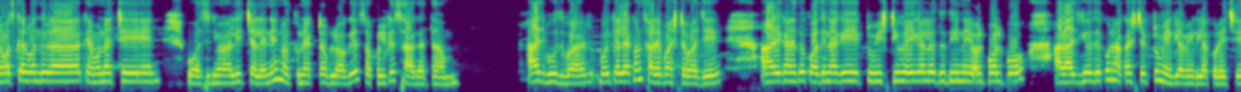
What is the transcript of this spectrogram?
নমস্কার বন্ধুরা, কেমন আছেন? ওয়াসিনী বাঙালির চ্যানেলে নতুন একটা ব্লগে সকলকে স্বাগতম। আজ বুধবার, বৈকাল এখন সাড়ে পাঁচটা বাজে। আর এখানে তো কদিন আগেই একটু বৃষ্টি হয়ে গেল, দুদিন অল্প অল্প। আর আজকেও দেখুন আকাশটা একটু মেঘলা মেঘলা করেছে।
